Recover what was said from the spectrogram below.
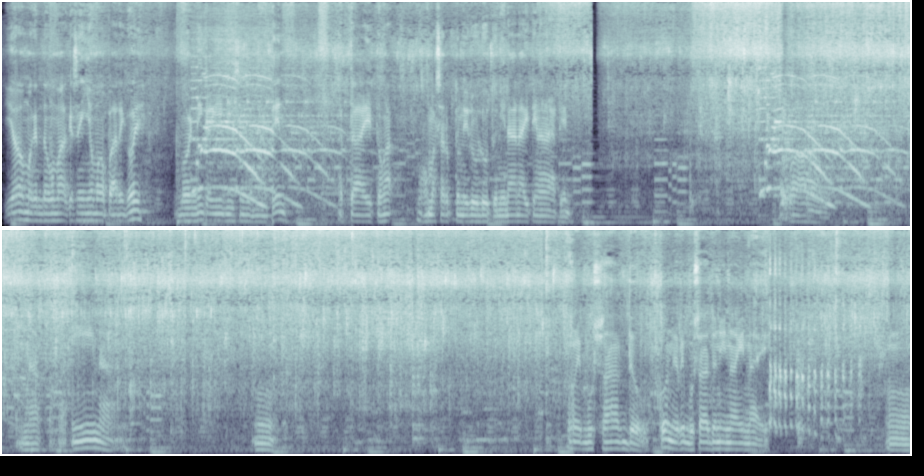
Yo, magandang umaga sa inyo mga pare ko eh. Morning, kagigising lang natin. At uh, ito nga, mukhang masarap to niluluto ni nanay. Tingnan natin. Wow! Napakainam. Mm. Rebusado. Kung rebusado ni Nainay. Mm,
